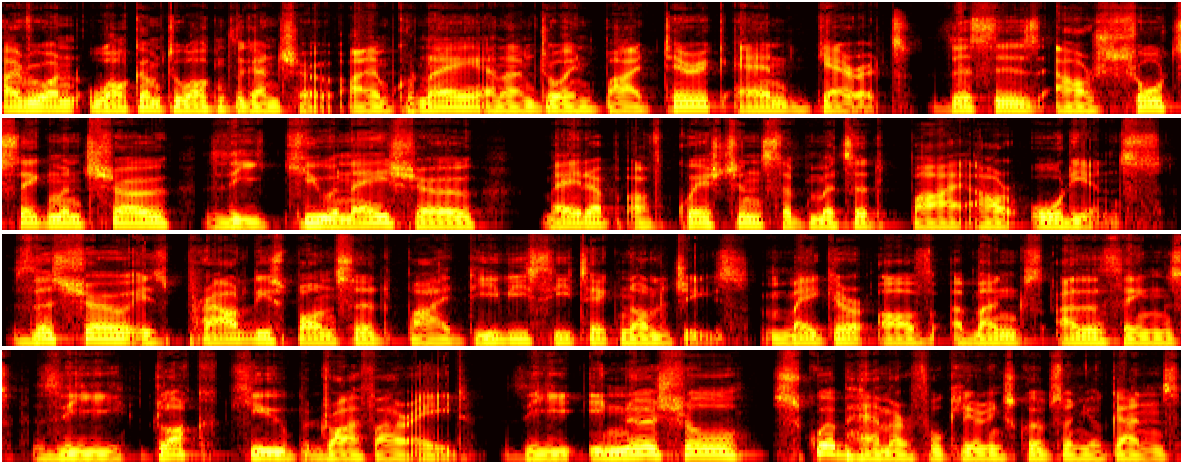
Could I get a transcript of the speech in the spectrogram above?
Hi everyone, welcome to Welcome to the Gun Show. I am Corneille and I'm joined by Tarek and Garrett. This is our short segment show, the Q&A show made up of questions submitted by our audience. This show is proudly sponsored by DVC Technologies, maker of amongst other things the Glock Cube dry fire aid, the inertial squib hammer for clearing squibs on your guns,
